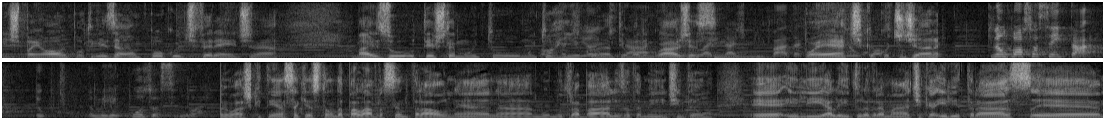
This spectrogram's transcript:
Em espanhol, em português é um pouco diferente, né? Mas o, texto é muito, muito rico, né? Tem uma linguagem assim poética, cotidiana. Não posso aceitar. Eu eu me recuso a assimilar. Eu acho que tem essa questão da palavra central né, na, no, no, trabalho, exatamente. Então, é, ele, a leitura dramática, ele traz é,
